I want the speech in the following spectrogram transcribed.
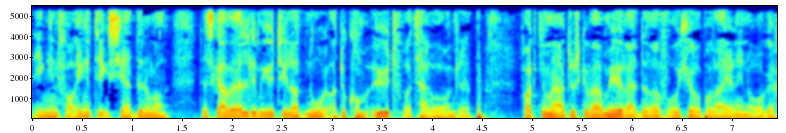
ingen for, ingenting skjedde noen gang. Det skal veldig mye til at, no, at du kommer ut fra et terrorangrep. Faktum er at du skal være mye reddere for å kjøre på veien i Norge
